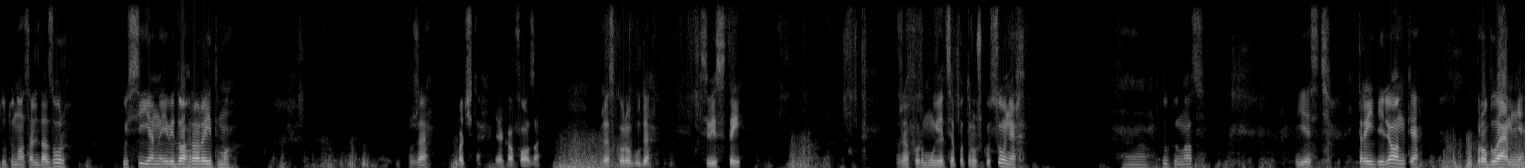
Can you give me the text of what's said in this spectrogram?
Тут у нас альдазур посіяний від агроритму. Вже, бачите, яка фаза. Вже скоро буде цвісти. Вже формується потрошку сонях. Е, Тут у нас є три ділянки проблемні,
